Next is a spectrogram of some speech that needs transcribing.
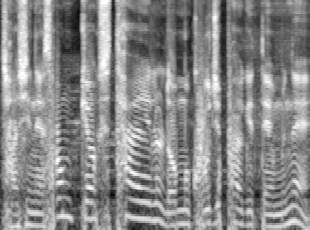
자신의 성격, 스타일을 너무 고집하기 때문에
